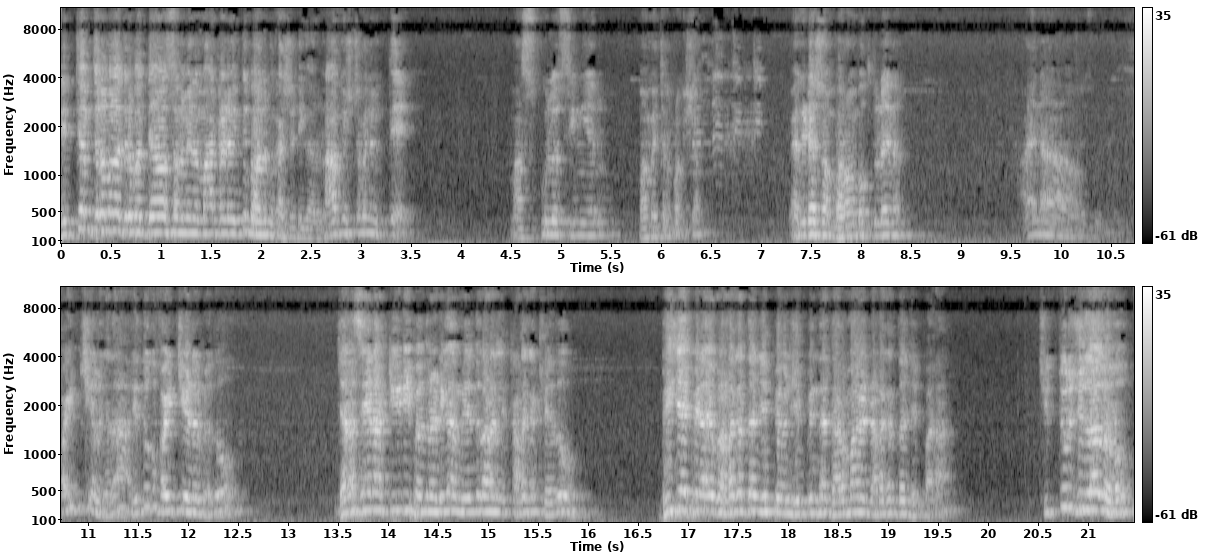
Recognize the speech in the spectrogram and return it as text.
నిత్యం తిరుమల తిరుపతి దేవస్థానం మీద మాట్లాడే వ్యక్తి భానుప్రకాష్ రెడ్డి గారు. నాకు ఇష్టమైన వ్యక్తే. మా స్కూల్లో సీనియర్ మా మిత్రపక్షం. వెంకటేశ్వర స్వామి పరమ భక్తుడైనా ఆయన ఫైట్ చేయాలి కదా. ఎందుకు ఫైట్ చేయడం లేదు? జనసేన టీడీపీ అందరూ అడిగా మీరు ఎందుకు అడగ- అడగట్లేదు? బీజేపీ నాయకులు అడగద్దని చెప్పామని చెప్పిందా? ధర్మారెడ్డి అడగద్దని చెప్పారా? చిత్తూరు జిల్లాలో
